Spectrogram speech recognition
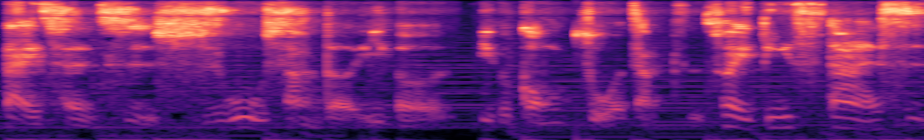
带成是实物上的一个一个工作这样子。所以第一次当然是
